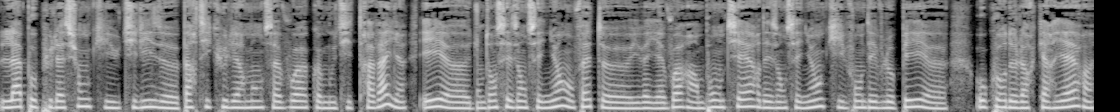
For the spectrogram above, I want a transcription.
la population qui utilise particulièrement sa voix comme outil de travail. Et dans ces enseignants, en fait, il va y avoir un bon tiers des enseignants qui vont développer au cours de leur carrière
